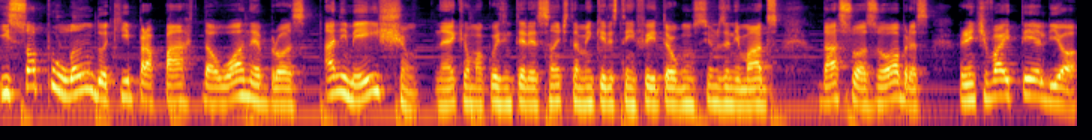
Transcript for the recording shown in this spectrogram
E só pulando aqui para a parte da Warner Bros Animation, né, que é uma coisa interessante também que eles têm feito em alguns filmes animados das suas obras, a gente vai ter ali, ó,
